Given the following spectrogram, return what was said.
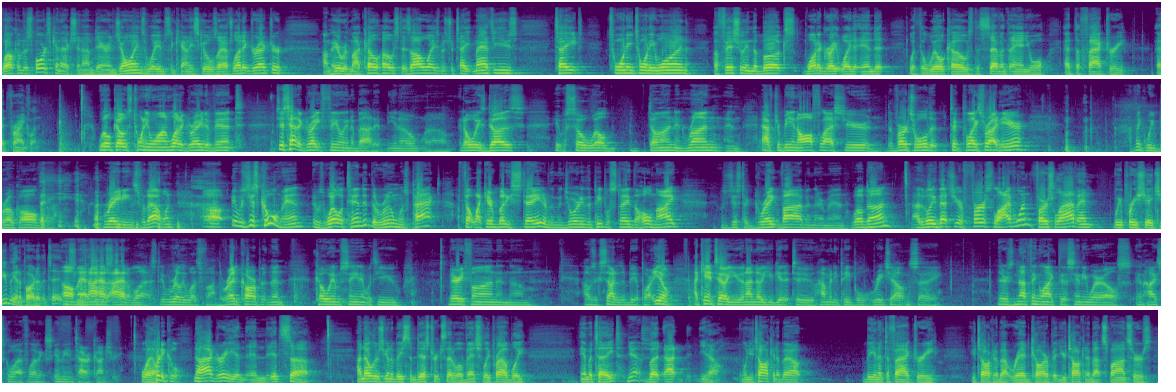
Welcome to Sports Connection. I'm Darrin Joines, Williamson County Schools Athletic Director. I'm here with my co host, as always, Mr. Tate Matthews. Tate, 2021, officially in the books. What a great way to end it with the Wilcos, the seventh annual at the factory at Franklin. Wilcos 21, what a great event. Just had a great feeling about it. You know, uh, it always does. It was so well done and run. And after being off last year and the virtual that took place right here, I think we broke all the ratings for that one. Uh, it was just cool, man. It was well attended. The room was packed. I felt like everybody stayed, or the majority of the people stayed the whole night. It was just a great vibe in there, man. Well done. I believe that's your first live one. First live, and we appreciate you being a part of it too. Oh man, I had I had a blast. It really was fun. The red carpet, and then co-emceeing it with you, very fun, and um, I was excited to be a part. You know, I can't tell you, and I know you get it too. How many people reach out and say, "There's nothing like this anywhere else in high school athletics in the entire country." Well, Pretty cool. No, I agree, and and it's. Uh, I know there's going to be some districts that will eventually probably imitate. Yes. But I, you know, when you're talking about being at the factory, you're talking about red carpet, you're talking about sponsors.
